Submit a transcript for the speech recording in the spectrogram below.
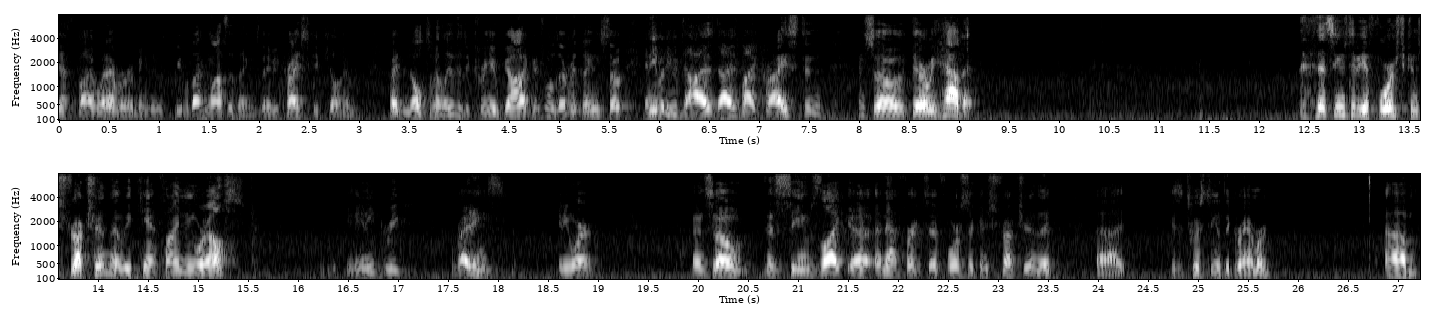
death by whatever. I mean, people die from lots of things. Maybe Christ could kill him. Right? And ultimately, the decree of God controls everything. So anybody who dies, dies by Christ. And, and so there we have it. That seems to be a forced construction that we can't find anywhere else in any Greek writings, anywhere. And so this seems like a, an effort to force a construction that uh, is a twisting of the grammar. Um,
